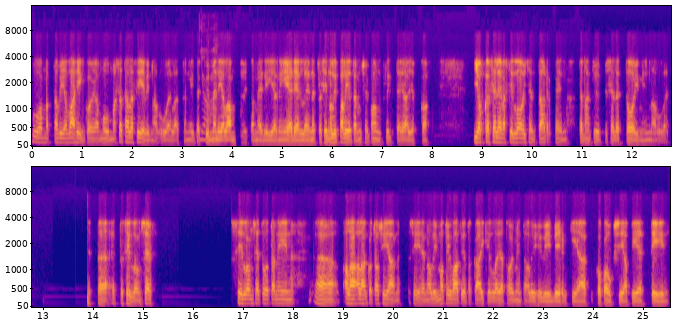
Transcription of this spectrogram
huomattavia vahinkoja muun muassa tällä Sievin alueella, että niitä Joo. kymmeniä lampaita meni ja niin edelleen. Että siinä oli paljon tämmöisiä konflikteja, jotka, jotka selvästi loi sen tarpeen tämän tyyppiselle toiminnalle. Että, että silloin se, silloin se tuota niin, ää, ala, alako tosiaan, siihen oli motivaatiota kaikilla ja toiminta oli hyvin virkiä, kokouksia piettiin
